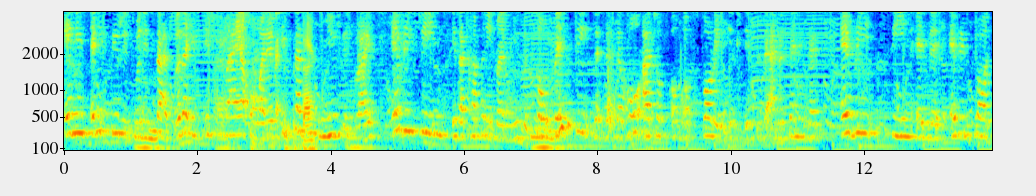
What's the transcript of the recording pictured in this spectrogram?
any any series when it starts, whether it's Isibaya or whatever, it starts with music, right? Every scene is accompanied by music. So basically, the, the, the whole art of, of, of scoring is, is the understanding that every scene and the, every plot,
